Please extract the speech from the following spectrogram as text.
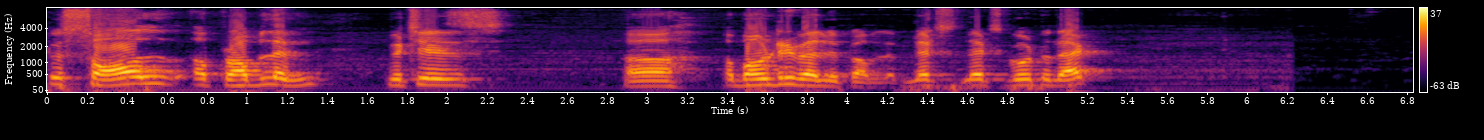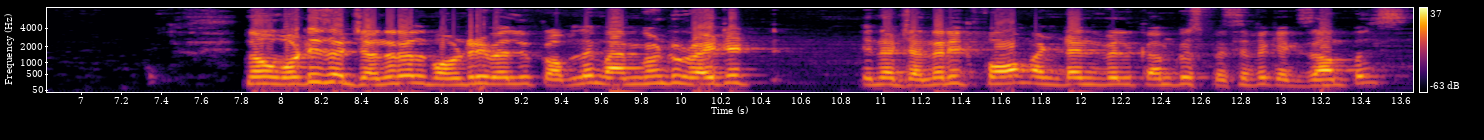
to solve a problem which is uh, a boundary value problem? Let's let's go to that. Now what is a general boundary value problem? I am going to write it in a generic form and then we will come to specific examples.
